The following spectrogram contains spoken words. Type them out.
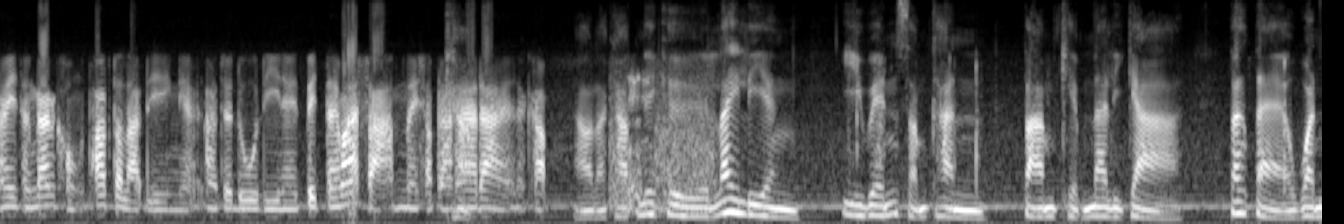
ให้ทางด้านของภาพตลาดเองเนี่ยอาจจะดูดีในปิดไตรมาสสามในสัปดาห์หน้าได้นะครับ เอาละครับ นี่คือไล่เลียงอีเวนต์สำคัญตามเข็มนาฬิกา ตั้งแต่วัน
